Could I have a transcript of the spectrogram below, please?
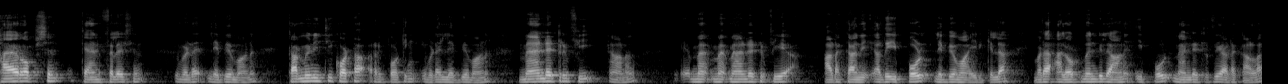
ഹയർ ഓപ്ഷൻ ക്യാൻസലേഷൻ ഇവിടെ ലഭ്യമാണ്. കമ്മ്യൂണിറ്റി കോട്ട റിപ്പോർട്ടിംഗ് ഇവിടെ ലഭ്യമാണ്. മാൻഡേറ്ററി ഫീ ആണ്. മാൻഡേറ്ററി ഫീ അടക്കാൻ അത് ഇപ്പോൾ ലഭ്യമായിരിക്കില്ല. ഇവിടെ അലോട്ട്മെന്റിലാണ് ഇപ്പോൾ മാൻഡേറ്ററി ഫീ അടക്കാനുള്ള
